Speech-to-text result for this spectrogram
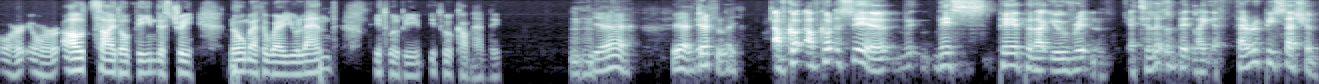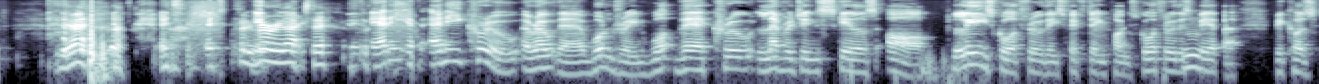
or or outside of the industry. No matter where you land, it will be it will come handy. Mm-hmm. Yeah, yeah, definitely. I've got I've got to say this paper that you've written, it's a little bit like a therapy session. Yeah, it's it's feeling very relaxed. Eh? If any if any crew are out there wondering what their crew leveraging skills are, please go through these fifteen points. Go through this mm. paper because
